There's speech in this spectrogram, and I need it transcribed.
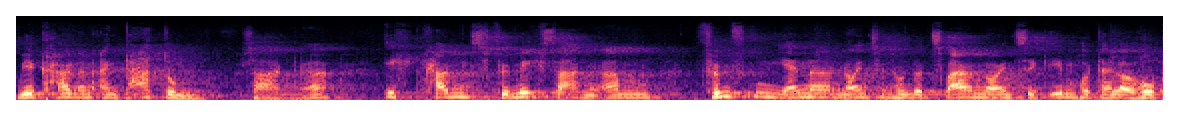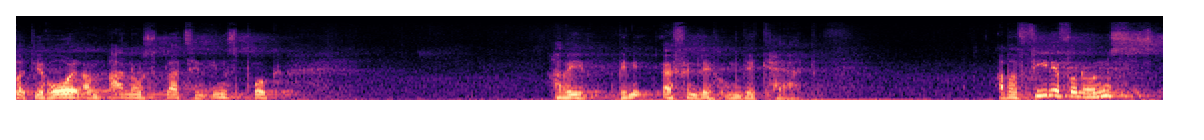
wir können ein Datum sagen. Ja? Ich kann es für mich sagen, am 5. Jänner 1992 im Hotel Europa Tirol am Bahnhofsplatz in Innsbruck ich, bin ich öffentlich umgekehrt. Aber viele von uns,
